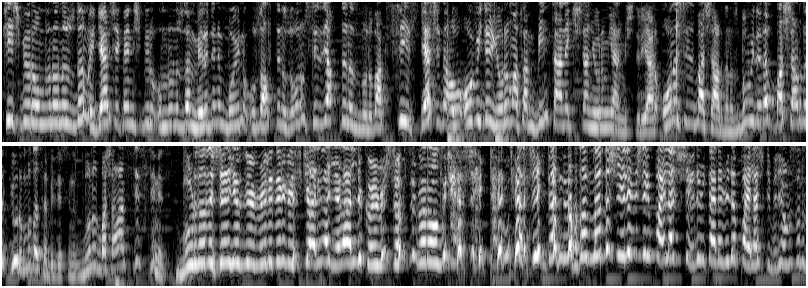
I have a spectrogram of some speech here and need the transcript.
hiçbir umrunuzda mı? Gerçekten hiçbir umrunuzda Melody'nin boyunu uzalttınız. Oğlum siz yaptınız bunu. Bak siz. Gerçekten o, o video yorum atan bin tane kişiden yorum gelmiştir. Yani onu siz başardınız. Bu videoda başardık yorumu da atabilirsiniz. Bunu başaran sizsiniz. Burada da şey yazıyor. Melody'nin eski halinden yeni halini koymuş. Çok süper oldu gerçekten. Gerçekten. Adamlar da şöyle bir şey paylaştı. Şöyle bir tane video paylaştı biliyor musunuz?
